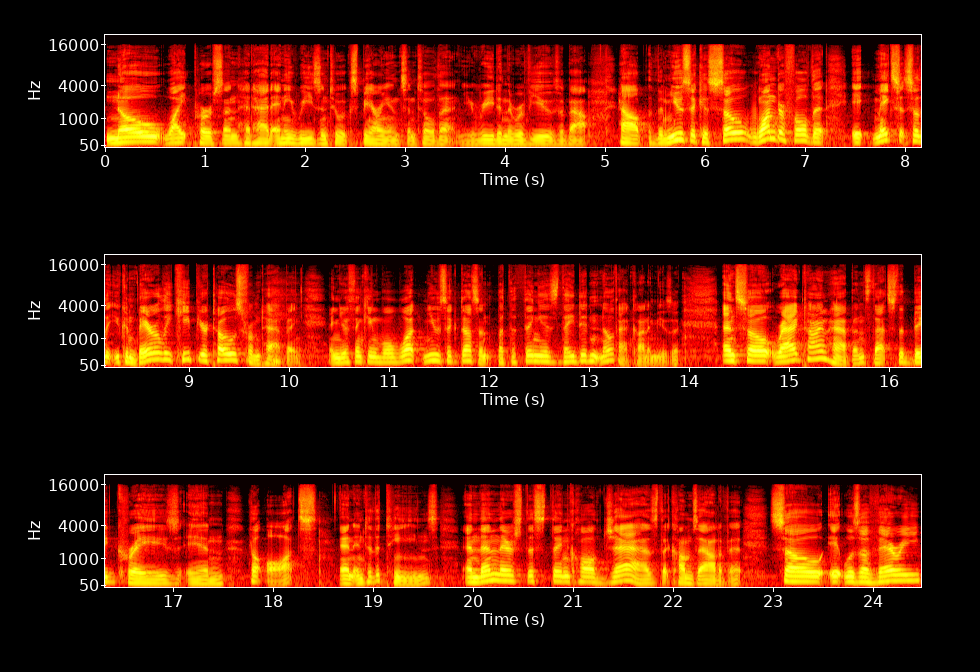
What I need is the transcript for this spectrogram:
no white person had had any reason to experience until then. You read in the reviews about how the music is so wonderful that it makes it so that you can barely keep your toes from tapping. And you're thinking, well, what music doesn't? But the thing is, they didn't know that kind of music. And so ragtime happens. That's the big craze in the aughts and into the teens. And then there's this thing called jazz that comes out of it. So it was a very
